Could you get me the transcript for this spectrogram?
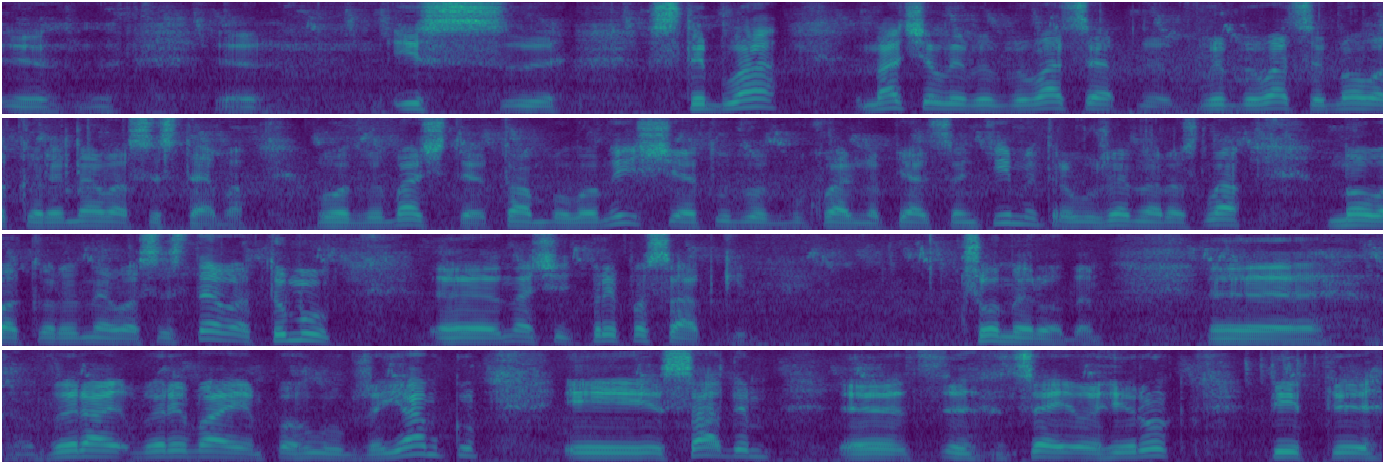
е, е, із стебла почали вибиватися, вибиватися нова коренева система. От ви бачите, там було нижче, а тут от буквально 5 сантиметрів вже наросла нова коренева система. Тому значить, при посадці, що ми робимо? Е, вириваємо поглубже ямку і садимо е, цей огірок під е,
